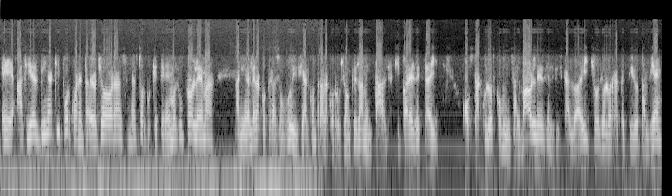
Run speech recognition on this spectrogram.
Eh, así es, vine aquí por 48 horas, Néstor, porque tenemos un problema a nivel de la cooperación judicial contra la corrupción que es lamentable. Aquí parece que hay obstáculos como insalvables, el fiscal lo ha dicho, yo lo he repetido también.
